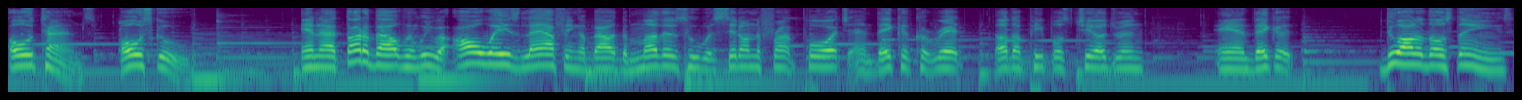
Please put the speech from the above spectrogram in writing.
old times, old school. And I thought about when we were always laughing about the mothers who would sit on the front porch and they could correct other people's children and they could do all of those things.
